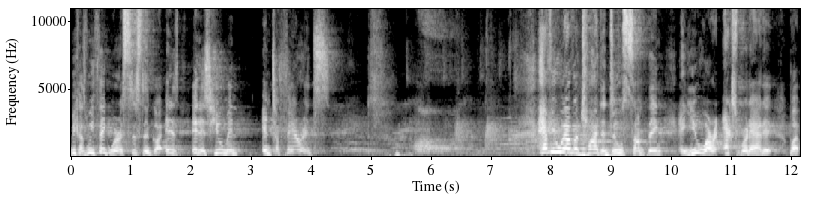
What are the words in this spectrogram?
because we think we're assistant God. It is, it is human interference. Have you ever tried to do something and you are an expert at it, but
